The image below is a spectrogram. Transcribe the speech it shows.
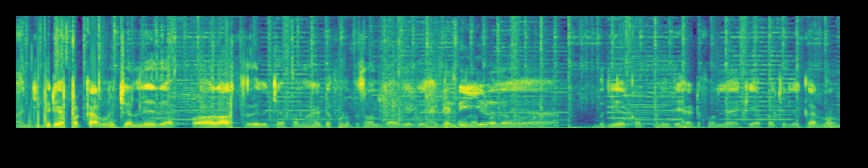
ਹਾਂਜੀ ਵੀਰੇ ਆਪਾਂ ਘਰ ਨੂੰ ਚੱਲੇ ਤੇ ਆਪਾਂ ਰਸਤੇ ਦੇ ਵਿੱਚ ਆਪਾਂ ਨੂੰ ਹੈੱਡਫੋਨ ਪਸੰਦ ਆ ਗਏ। ਤੇ ਹੈੱਡਫੋਨ ਆ। ਵਧੀਆ ਕੰਪਨੀ ਦੇ ਹੈੱਡਫੋਨ ਲੈ ਕੇ ਆਪਾਂ ਚੱਲੇ ਘਰ ਨੂੰ।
